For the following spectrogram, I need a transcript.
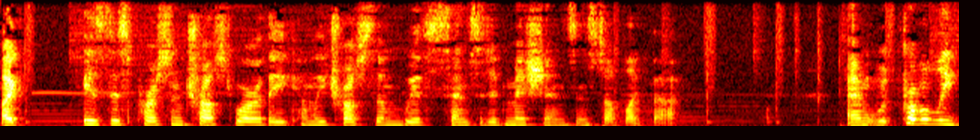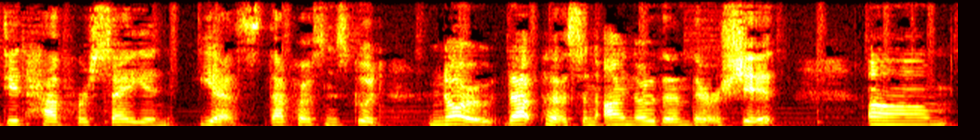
Like, is this person trustworthy? Can we trust them with sensitive missions and stuff like that? And probably did have her say in, yes, that person is good. No, that person, I know them, they're a shit. Um,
